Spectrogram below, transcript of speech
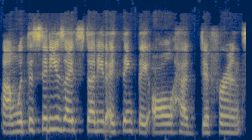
Um, with the cities I studied, I think they all had different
